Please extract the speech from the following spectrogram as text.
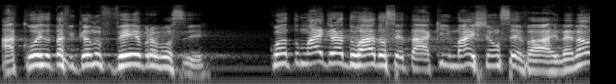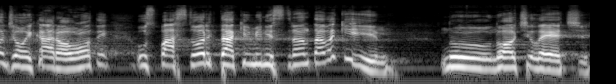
A coisa está ficando feia para você. Quanto mais graduado você está aqui, mais chão você vai, não é não, John e Carol? Ontem, os pastores que estão tá aqui ministrando estavam aqui no, no outlet,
